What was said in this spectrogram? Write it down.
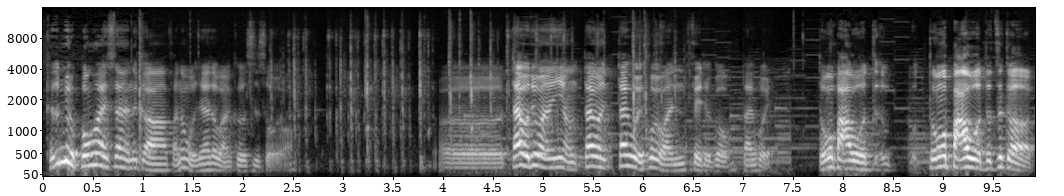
可是没有崩坏三的那个啊。反正我现在在玩各式手游。呃，待会就玩阴阳，待会待会会玩 Fate Go。待会等我把我的等我把我的这个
